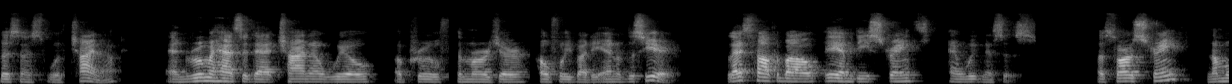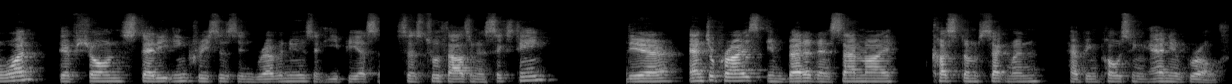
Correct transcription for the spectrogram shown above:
business with China. And rumor has it that China will approve the merger hopefully by the end of this year. Let's talk about AMD's strengths and weaknesses. As far as strength, number one, they've shown steady increases in revenues and EPS since 2016. Their enterprise, embedded and semi-custom segment have been posting annual growth.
